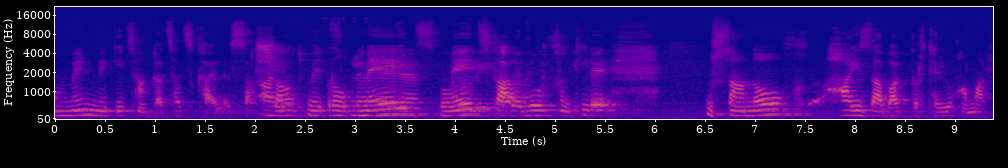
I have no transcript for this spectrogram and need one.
ամեն մեկի ցանկացած քայլը։ Սա շատ մեծ մեծ մեծ կարևոր խնդիր է ուսանող հայ զավակ կրթելու համար։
